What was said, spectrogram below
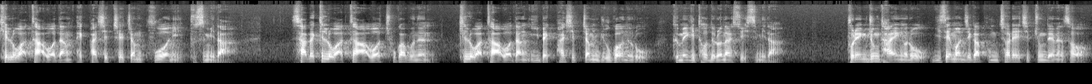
kWh당 187.9원이 붙습니다. 400kWh 초과분은 kWh당 280.6원으로 금액이 더 늘어날 수 있습니다. 불행 중 다행으로 미세먼지가 봄철에 집중되면서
